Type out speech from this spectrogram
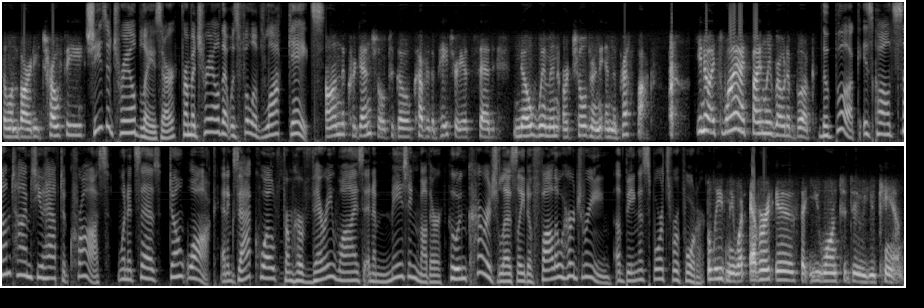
the Lombardi Trophy. She's a trailblazer from a trail that was full of locked gates. On the credential to go cover the Patriots said, no women or children in the press box. You know, it's why I finally wrote a book. The book is called Sometimes You Have to Cross when it says, Don't Walk. An exact quote from her very wise and amazing mother who encouraged Lesley to follow her dream of being a sports reporter. Believe me, whatever it is that you want to do, you can.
